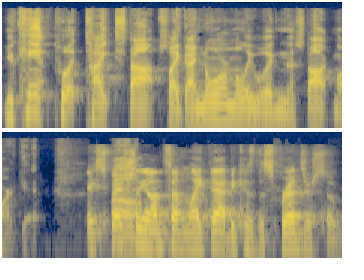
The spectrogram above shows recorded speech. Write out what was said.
You can't put tight stops like I normally would in the stock market especially um, on something like that because the spreads are so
